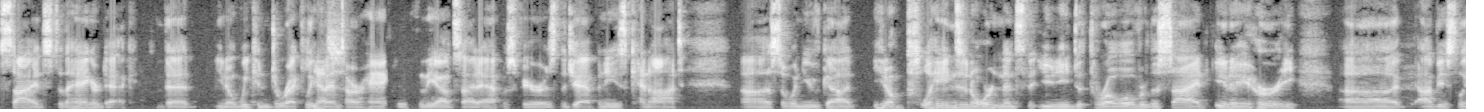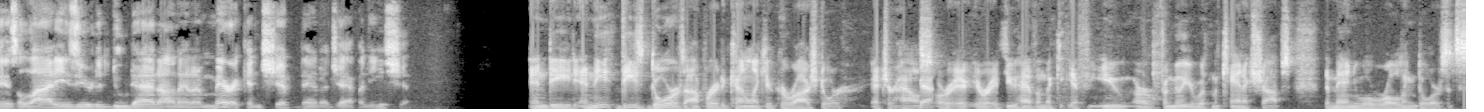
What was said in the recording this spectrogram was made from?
sides to the hangar deck that you know we can directly yes. vent our hangars to the outside atmosphere, as the Japanese cannot. Uh, so when you've got you know planes and ordnance that you need to throw over the side in a hurry, uh, obviously it's a lot easier to do that on an American ship than a Japanese ship. Indeed, and the, these doors operated kind of like your garage door at your house, Yeah. or, or if you have a mecha- if you are familiar with mechanic shops, the manual rolling doors. It's the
